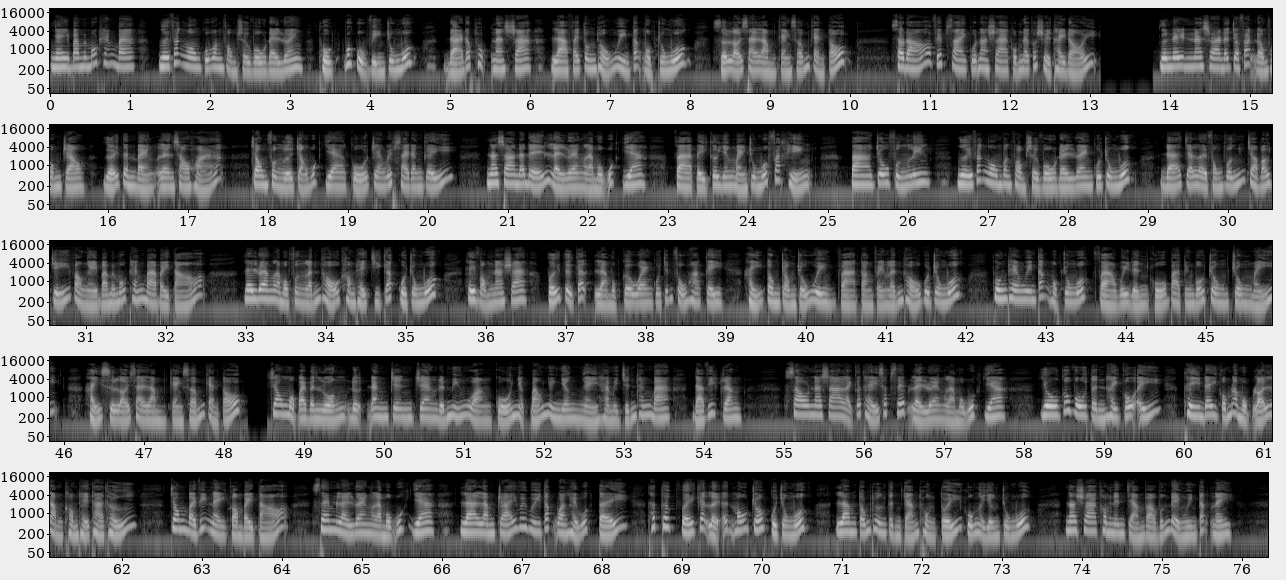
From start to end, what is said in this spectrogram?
Ngày 31 tháng 3, người phát ngôn của Văn phòng Sự vụ Đài Loan thuộc Quốc vụ viện Trung Quốc đã đốc thúc NASA là phải tuân thủ nguyên tắc một Trung Quốc, sửa lỗi sai lầm càng sớm càng tốt. Sau đó, website của NASA cũng đã có sự thay đổi. Gần đây, NASA đã cho phát động phong trào gửi tình bạn lên sao hỏa. Trong phần lựa chọn quốc gia của trang website đăng ký, NASA đã để Đài Loan là một quốc gia và bị cư dân mạng Trung Quốc phát hiện. Bà Châu Phượng Liên, người phát ngôn văn phòng sự vụ Đài Loan của Trung Quốc, đã trả lời phỏng vấn cho báo chí vào ngày 31 tháng 3 bày tỏ, Đài Loan là một phần lãnh thổ không thể chia cắt của Trung Quốc. Hy vọng NASA với tư cách là một cơ quan của chính phủ Hoa Kỳ hãy tôn trọng chủ quyền và toàn vẹn lãnh thổ của Trung Quốc, tuân theo nguyên tắc một Trung Quốc và quy định của ba tuyên bố chung Trung Mỹ. Hãy sửa lỗi sai lầm càng sớm càng tốt. Trong một bài bình luận được đăng trên trang đỉnh miễn hoàng của Nhật báo Nhân dân ngày 29 tháng 3 đã viết rằng sau NASA lại có thể sắp xếp Đài Loan là một quốc gia, dù có vô tình hay cố ý, thì đây cũng là một lỗi lầm không thể tha thứ. Trong bài viết này còn bày tỏ, xem Đài Loan là một quốc gia là làm trái với quy tắc quan hệ quốc tế, thách thức với các lợi ích mấu chốt của Trung Quốc, làm tổn thương tình cảm thuần túy của người dân Trung Quốc. NASA không nên chạm vào vấn đề nguyên tắc này.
